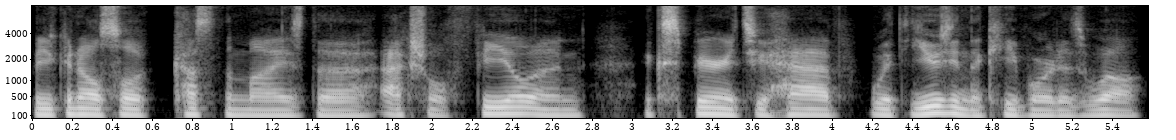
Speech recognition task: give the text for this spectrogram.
but you can also customize the actual feel and experience you have with using the keyboard as well.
